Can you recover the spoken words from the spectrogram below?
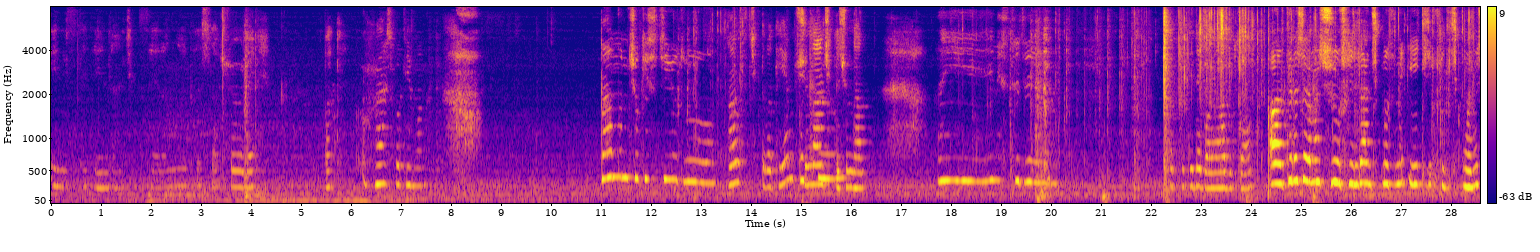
En istediğinden çıksın arkadaşlar. Şöyle. Bak. Ver bakayım bana. Ben bunu çok istiyordum. Hangisi çıktı bakayım? Şundan çıktı şundan. Ay en istedim. Paketi de bayağı güzel. Arkadaşlar ama şu filden çıkmasını iyi ki fil çıkmamış.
